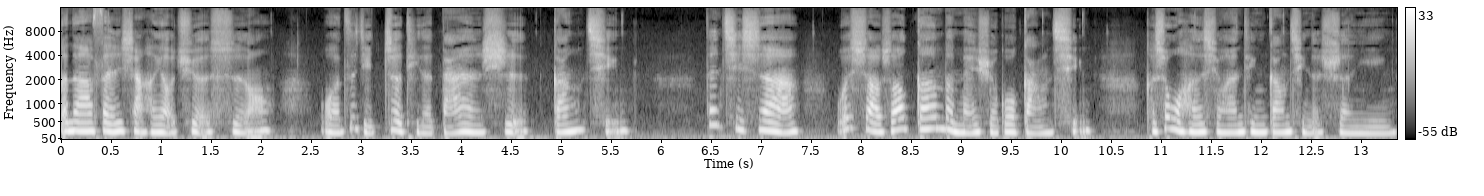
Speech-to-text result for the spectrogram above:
跟大家分享很有趣的事哦，我自己这题的答案是。钢琴，但其实啊，我小时候根本没学过钢琴。可是我很喜欢听钢琴的声音。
